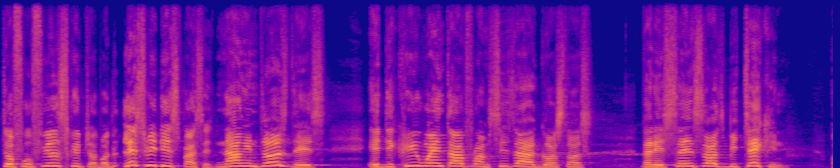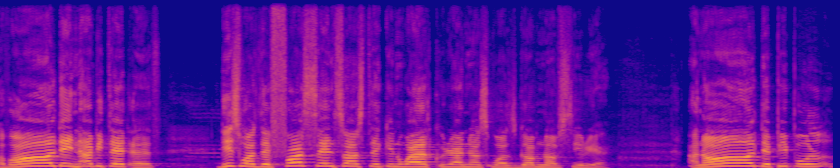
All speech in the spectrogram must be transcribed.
To fulfill scripture. But let's read this passage. Now, in those days, a decree went out from Caesar Augustus that a census be taken of all the inhabited earth this was the first census taken while Quirinius was governor of Syria. And all the people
